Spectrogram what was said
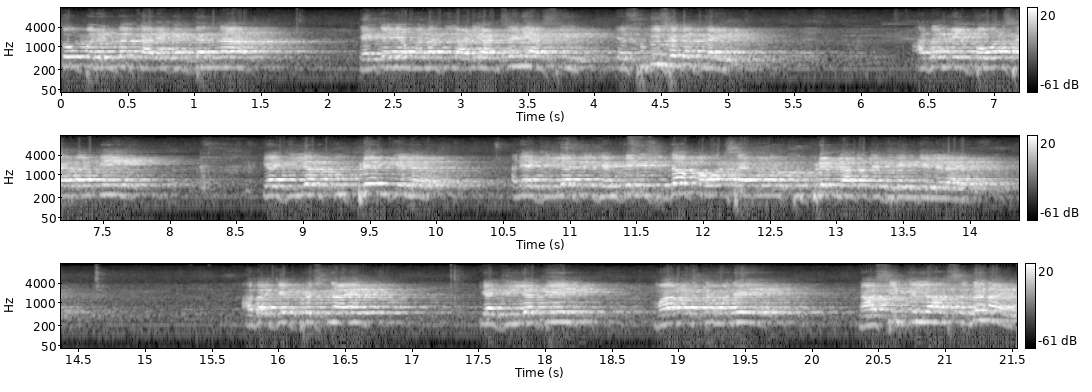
तोपर्यंत कार्यकर्त्यांना त्यांच्या ज्या मनातील अडी अडचणी असतील त्या सुटू शकत नाही आदरणीय पवार साहेबांनी या जिल्ह्यावर खूप प्रेम केलं आणि या जिल्ह्यातील जनतेने सुद्धा पवार साहेबांवर खूप प्रेम दादा त्या ठिकाणी केलेलं आहे. आता जे प्रश्न आहेत या जिल्ह्यातील महाराष्ट्रामध्ये नाशिक जिल्हा हा सदन आहे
